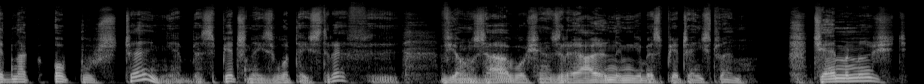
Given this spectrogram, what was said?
Jednak opuszczenie bezpiecznej złotej strefy wiązało się z realnym niebezpieczeństwem. Ciemność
